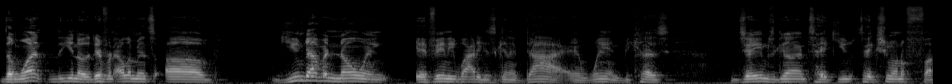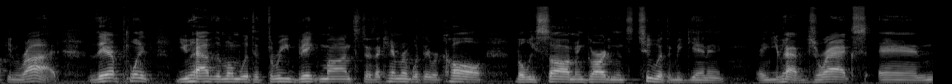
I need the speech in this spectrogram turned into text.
the one, you know, the different elements of you never knowing if anybody is gonna die and when because James Gunn take you takes you on a fucking ride. Their point, you have the one with the three big monsters. I can't remember what they were called, but we saw them in Guardians Two at the beginning. And you have Drax and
